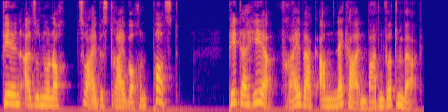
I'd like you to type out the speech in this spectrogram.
Fehlen also nur noch zwei bis drei Wochen Post. Peter Heer, Freiberg am Neckar in Baden-Württemberg.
